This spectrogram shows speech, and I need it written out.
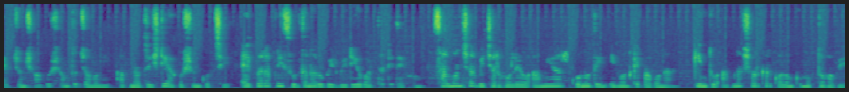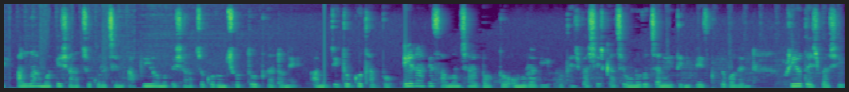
একজন সর্বশান্ত জননী, আপনার দৃষ্টি আকর্ষণ করছি। একবার আপনি সুলতানা রুবির ভিডিও বার্তাটি দেখুন। সালমান শাহর বিচার হলেও আমি আর কোনোদিন ইমনকে পাবো না। কিন্তু আপনার সরকার কলঙ্ক মুক্ত হবে। আল্লাহ আমাকে সাহায্য করেছেন। আপনিও আমাকে সাহায্য করুন সত্য উদ্ঘাটনে। আমি কৃতজ্ঞ থাকব। এর আগে সালমান শাহর ভক্ত অনুরাগী ও দেশবাসীর কাছে অনুরোধ জানিয়ে তিনি ফেসবুকে বলেন, প্রিয় দেশবাসী,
